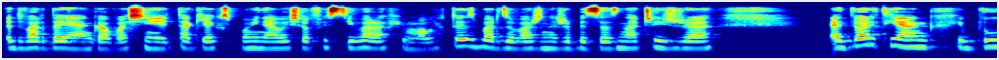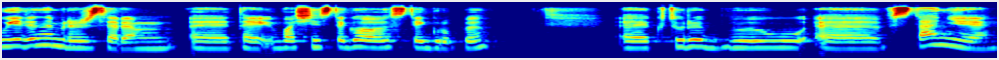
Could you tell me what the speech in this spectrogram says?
Edwarda Younga, właśnie tak jak wspominałeś o festiwalach filmowych, to jest bardzo ważne, żeby zaznaczyć, że Edward Young był jedynym reżyserem e, tej, właśnie z, tego, z tej grupy, e, który był e, w stanie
